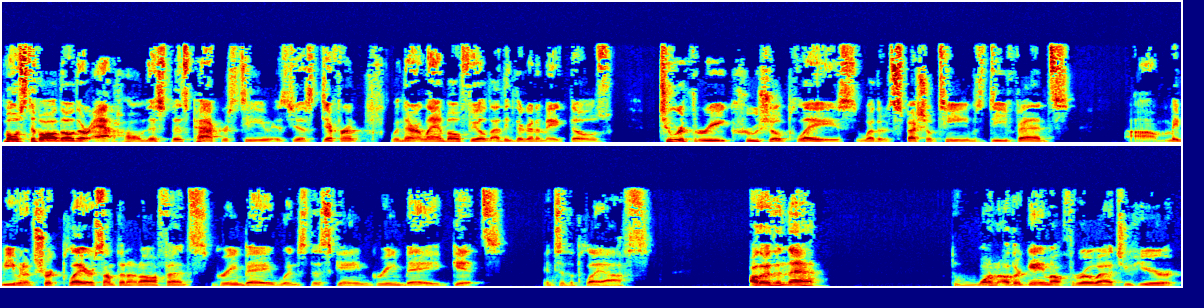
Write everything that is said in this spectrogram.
Most of all, though, they're at home. This this Packers team is just different when they're at Lambeau Field. I think they're going to make those two or three crucial plays, whether it's special teams, defense, um, maybe even a trick play or something on offense. Green Bay wins this game. Green Bay gets into the playoffs. Other than that, the one other game I'll throw at you here,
